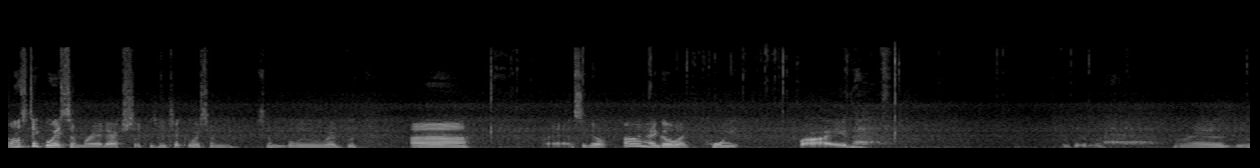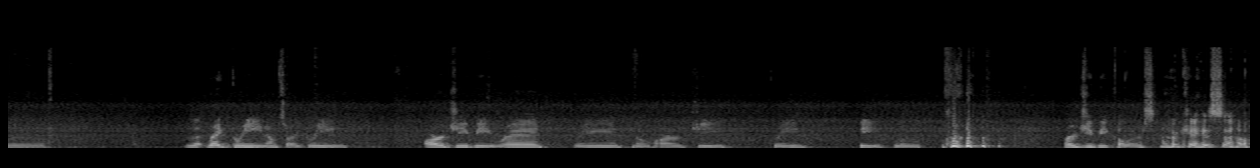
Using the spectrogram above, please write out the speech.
well, let's take away some red, actually, because we took away some, some blue, red, blue. Uh, so go, I'm to go like 0.5. Blue. Red, blue. Red, green, I'm sorry, green. RGB, red, green, no, RG, green, B, blue. RGB colors. Okay, so,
